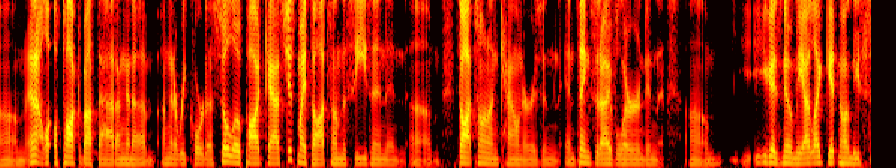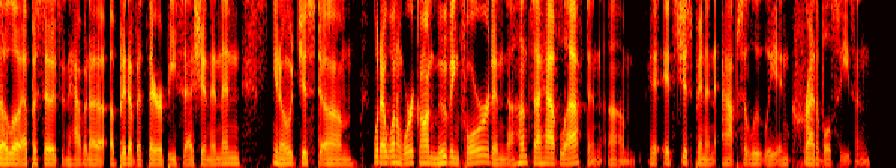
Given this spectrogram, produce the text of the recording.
Um, and I'll, I'll talk about that. I'm gonna I'm gonna record a solo podcast, just my thoughts on the season and um, thoughts on encounters and, and things that I've learned. And um, y- you guys know me, I like getting on these solo episodes and having a, a bit of a therapy session, and then you know just um, what I want to work on moving forward and the hunts I have left. And um, it's just been an absolutely incredible season.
